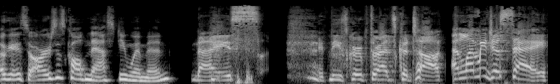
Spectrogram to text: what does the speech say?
Okay, so ours is called Nasty Women. Nice. if these group threads could talk. And let me just say,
